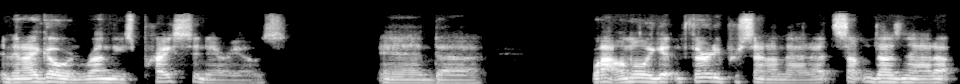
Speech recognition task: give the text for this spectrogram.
And then I go and run these price scenarios and uh, wow, I'm only getting 30% on that. That something doesn't add up.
